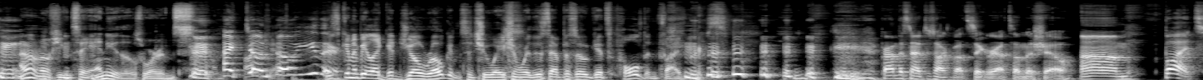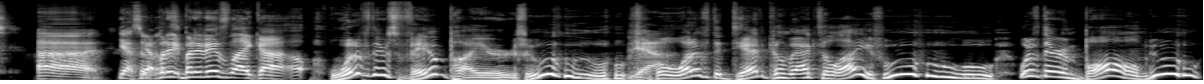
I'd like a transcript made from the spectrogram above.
I don't know if you can say any of those words. I don't know either. It's going to be like a Joe Rogan situation where this episode gets pulled in five years. Promise not to talk about cigarettes on the show. Um, but uh, yeah. So yeah, but it, but it is like, uh, what if there's vampires? Ooh. Yeah. Well, what if the dead come back to life? Ooh. What if they're embalmed? Ooh.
